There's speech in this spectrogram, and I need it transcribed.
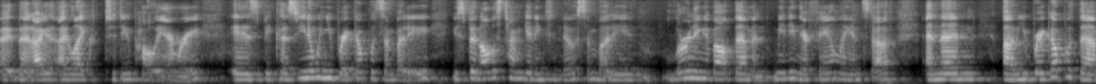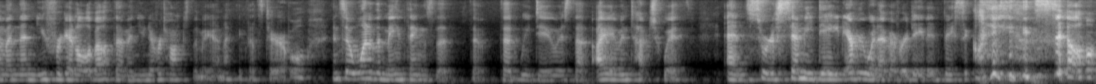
uh, that I, I like to do polyamory is because you know when you break up with somebody, you spend all this time getting to know somebody and learning about them and meeting their family and stuff, and then um, you break up with them and then you forget all about them and you never talk to them again. I think that's terrible. And so one of the main things that that, that we do is that I am in touch with and sort of semi-date everyone I've ever dated, basically, still.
